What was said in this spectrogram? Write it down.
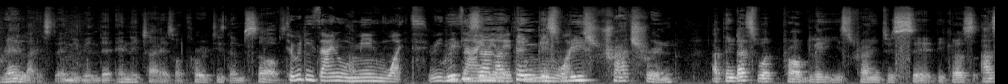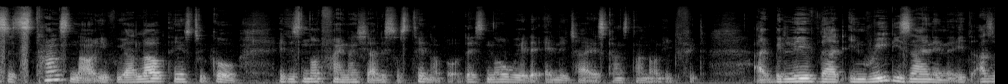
realized, and even the NHIS authorities themselves. So redesign will mean what? Redesign, redesign I think, is restructuring I think that's what probably he's trying to say because as it stands now, if we allow things to go, it is not financially sustainable. There's no way the NHIS can stand on its feet. I believe that in redesigning it, as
